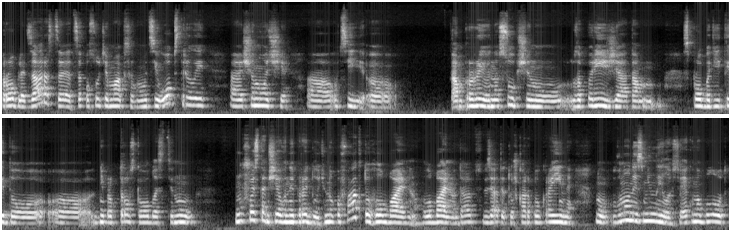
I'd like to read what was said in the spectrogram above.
роблять зараз, це, це по суті максимум. Оці обстріли е, щоночі, е, оці е, там прориви на Сумщину, Запоріжжя, там спроба дійти до е, Дніпропетровської області. Ну, ну щось там ще вони пройдуть. Ну, по факту, глобально, глобально, да, взяти ту ж карту України, ну воно не змінилося. Як воно було от,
